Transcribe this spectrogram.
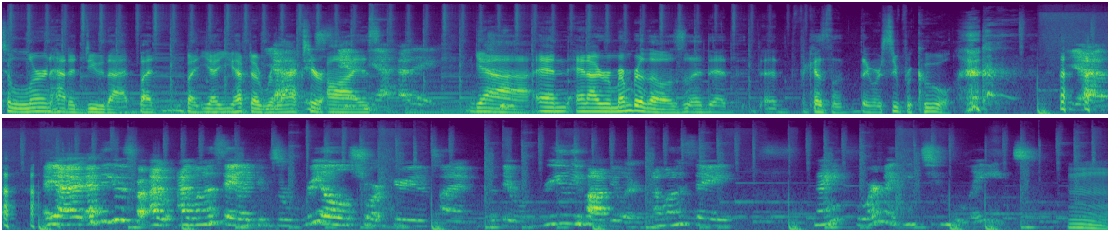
to learn how to do that, but but yeah, you have to relax yeah, your eyes. headache. Yeah, and and I remember those uh, uh, uh, because they were super cool. yeah, yeah. I, I think it was. I, I want to say like it was a real short period of time, but they were really popular. I want to say '94 might be too late. Hmm.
